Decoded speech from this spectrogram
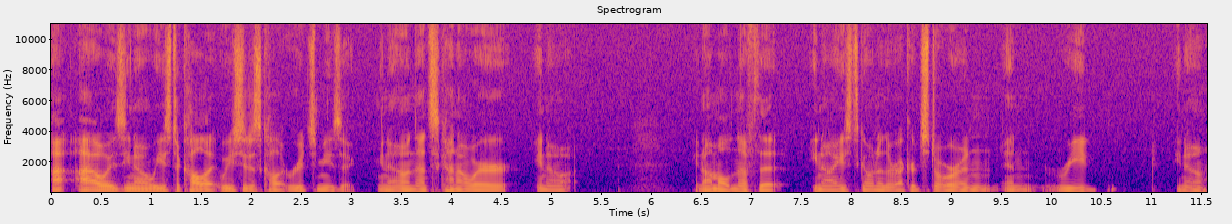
I, I always, you know, we used to call it, we used to just call it roots music, you know, and that's kind of where, you know, you know, I'm old enough that, you know, I used to go into the record store and, and read, you know,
